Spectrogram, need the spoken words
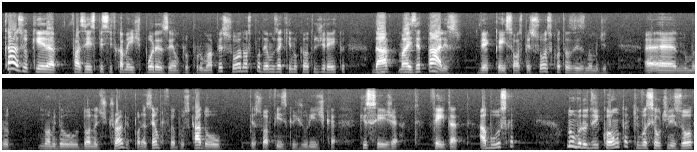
Caso eu queira fazer especificamente, por exemplo, por uma pessoa, nós podemos aqui no canto direito dar mais detalhes, ver quem são as pessoas, quantas vezes o nome, de, é, é, número, nome do Donald Trump, por exemplo, foi buscado, ou pessoa física e jurídica que seja feita a busca. Número de conta que você utilizou,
